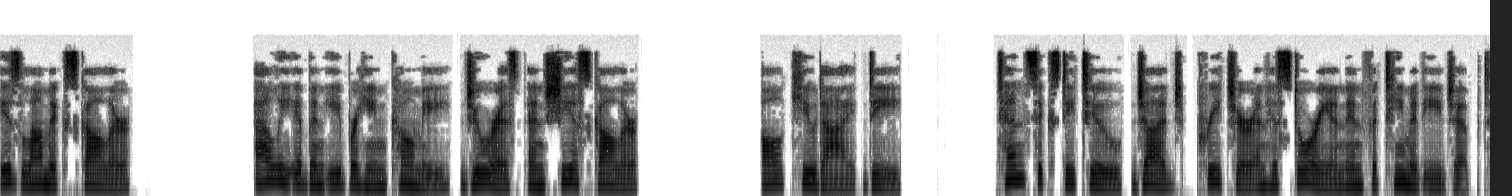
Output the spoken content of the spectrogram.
Islamic scholar Ali ibn Ibrahim Komi, jurist and Shia scholar Al-Qudai d. 1062, judge, preacher and historian in Fatimid Egypt.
